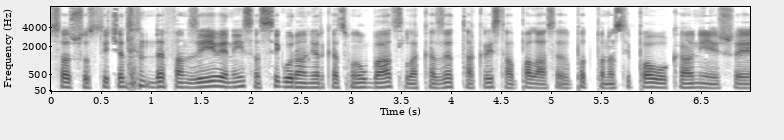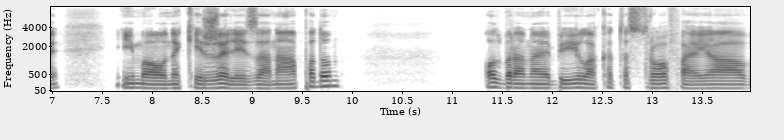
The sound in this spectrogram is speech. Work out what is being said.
Sad što se tiče defanzive nisam siguran jer kad smo ubacili Lakazeta, Crystal Palace u potpunosti povukao, nije še imao neke želje za napadom. Odbrana je bila katastrofa, ja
